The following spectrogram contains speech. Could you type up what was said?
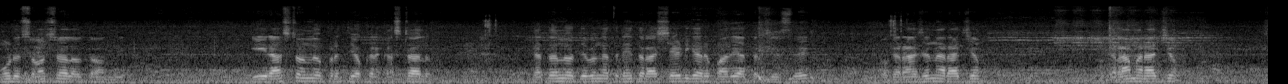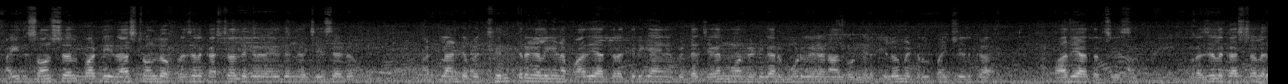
మూడు సంవత్సరాలు అవుతూ ఉంది. ఈ రాష్ట్రంలో ప్రతి ఒక్కరి కష్టాలు గతంలో దివంగత నేత రాజశేఖర్ గారు పాదయాత్ర చేస్తే ఒక రాజన్న రాజ్యం ఒక రామరాజ్యం ఐదు సంవత్సరాల పాటు ఈ రాష్ట్రంలో ప్రజల కష్టాల దగ్గర ఏ విధంగా చేశాడు? అట్లాంటి ఒక చరిత్ర కలిగిన పాదయాత్ర తిరిగి ఆయన బిడ్డ జగన్మోహన్ రెడ్డి గారు మూడు వేల నాలుగు వందల కిలోమీటర్ల పైచీలుక పాదయాత్ర చేసి ప్రజల కష్టాలు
